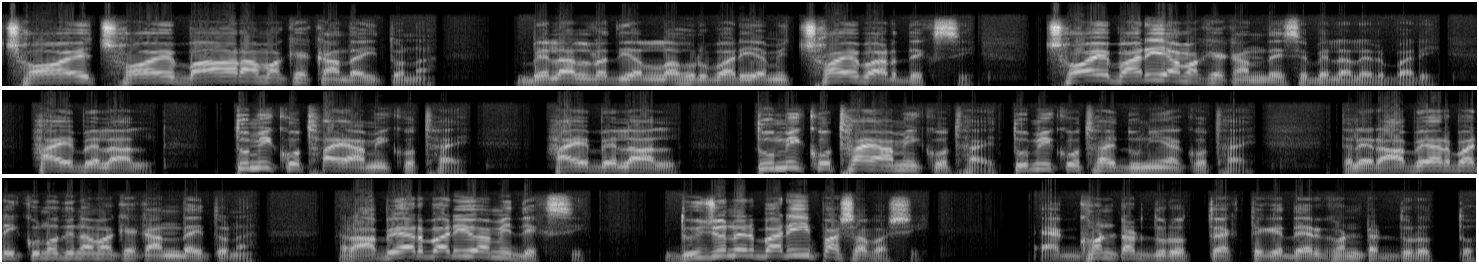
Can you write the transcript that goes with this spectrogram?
ছয় ছয় বার আমাকে কাঁদাইতো না। বেলাল রাদি আল্লাহর বাড়ি আমি ছয় বার দেখছি। ছয় বারই আমাকে কান্দাইছে বেলালের বাড়ি। হায় বেলাল, তুমি কোথায়, আমি কোথায়? হায় বেলাল তুমি কোথায়, আমি কোথায়? তুমি কোথায়, দুনিয়া কোথায়? তাহলে রাবেয়ার বাড়ি কোনোদিন আমাকে কান্দাইতো না। রাবেয়ার বাড়িও আমি দেখছি। দুইজনের বাড়িই পাশাপাশি। এক ঘণ্টার দূরত্ব, এক থেকে দেড় ঘণ্টার দূরত্ব।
